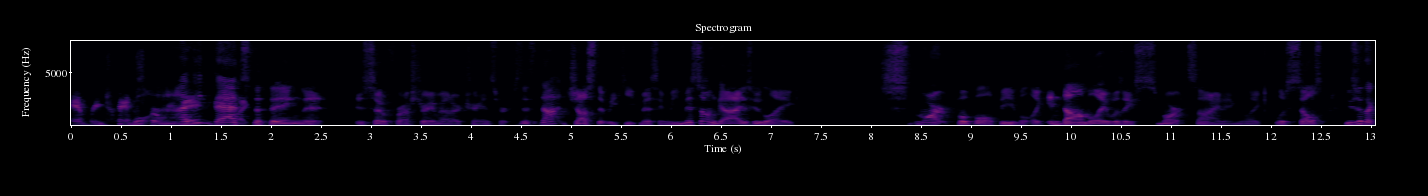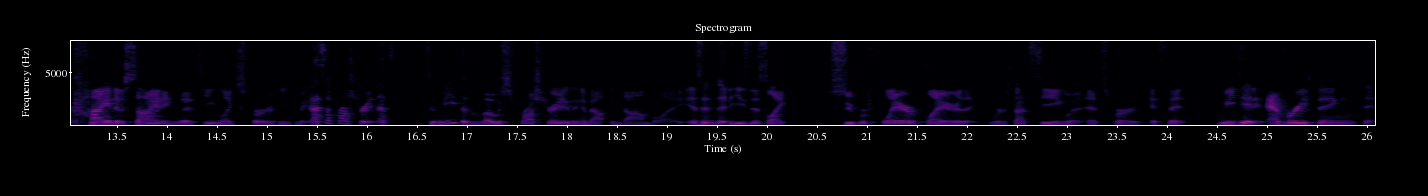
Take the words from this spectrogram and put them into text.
every transfer Well, we make. I think that's like, the thing that is so frustrating about our transfer because it's not just that we keep missing. We miss on guys who like smart football people. Like Ndombele was a smart signing. Like Lo Celso, these are the kind of signings that a team like Spurs needs to make. That's a frustrating. That's to me the most frustrating thing about Ndombele isn't that he's this like super flair player that we're just not seeing at Spurs. It's that we did everything that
